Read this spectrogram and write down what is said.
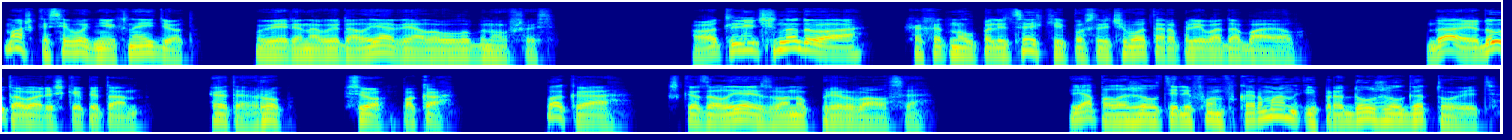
«Машка сегодня их найдет», — уверенно выдал я, вяло улыбнувшись. «Отлично два. — хохотнул полицейский, после чего торопливо добавил. «Да, иду, товарищ капитан. Это, Роб, все, пока». «Пока», — сказал я, и звонок прервался. Я положил телефон в карман и продолжил готовить.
